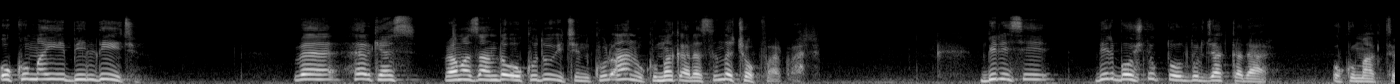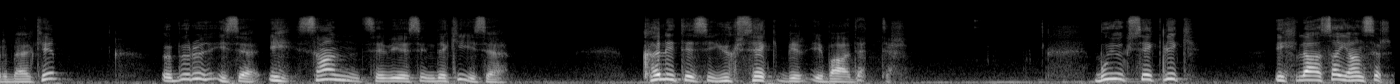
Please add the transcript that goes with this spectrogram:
okumayı bildiği için ve herkes Ramazan'da okuduğu için Kur'an okumak arasında çok fark var. Birisi bir boşluk dolduracak kadar okumaktır belki. Öbürü ise ihsan seviyesindeki ise kalitesi yüksek bir ibadettir. Bu yükseklik ihlasa yansır.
